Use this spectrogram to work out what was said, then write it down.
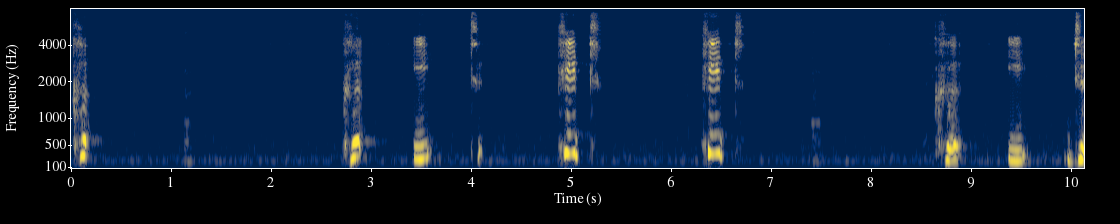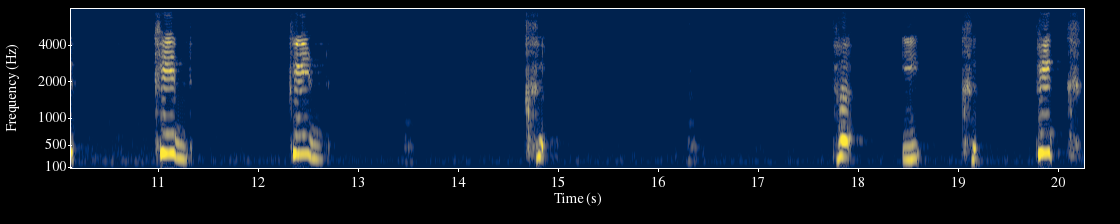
k, k, it, kit, kit, k, it, kid, kid, k, p, i, k, pick,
